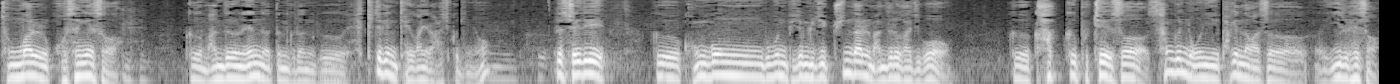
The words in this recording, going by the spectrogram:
정말 고생해서 그 만들어낸 어떤 그런 그 획기적인 개관이라 할 수 있거든요. 그래서 저희들이 그 공공 부분 비정규직 추진단을 만들어 가지고 그각그 부처에서 상근 요원이 파견 나와서 일을 해서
